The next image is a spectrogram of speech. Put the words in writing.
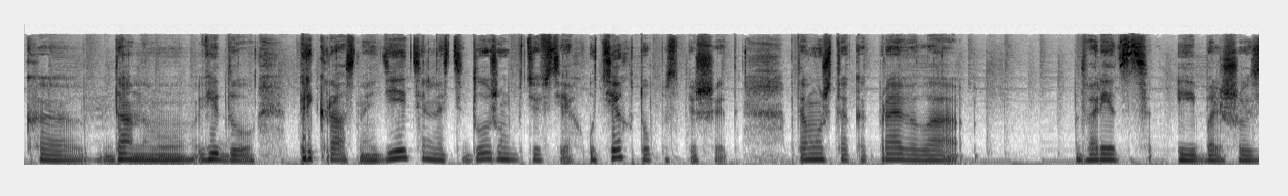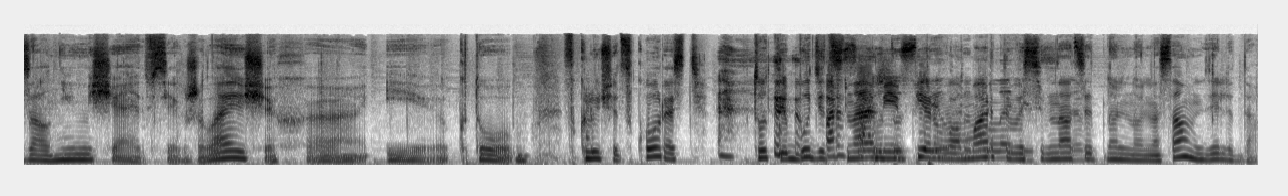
к данному виду прекрасной деятельности должен быть у всех, у тех, кто поспешит. Потому что, как правило, дворец и большой зал не вмещает всех желающих, э, и кто включит скорость, тот и будет с нами Кто успел, 1 тот марта молодец, 18.00. На самом деле, да.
